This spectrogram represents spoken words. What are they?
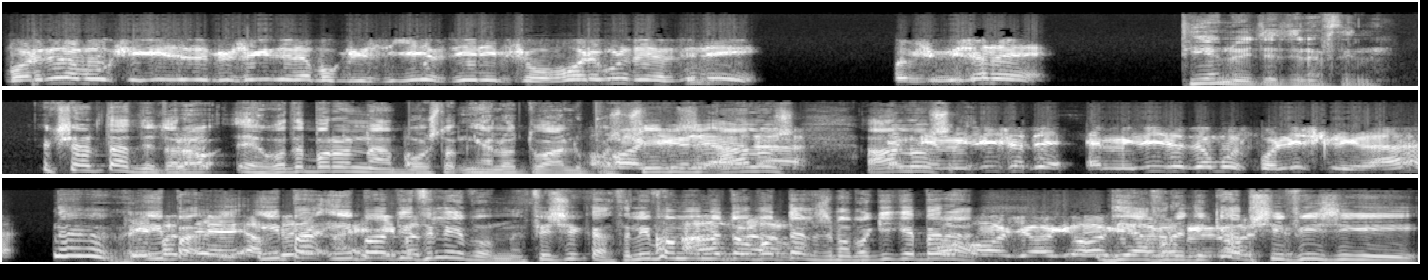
Μπορείτε να μου εξηγήσετε ποιος έχει την αποκλειστική ευθύνη, οι ψηφοφόροι έχουν την ευθύνη που ψηφίσανε. Τι εννοείται την ευθύνη; Εξαρτάται τώρα. Εγώ δεν μπορώ να μπω στο μυαλό του άλλου πώ ψήφισε. Άλλο. Άλλος... Μιλήσατε, μιλήσατε όμως πολύ σκληρά. Ναι, βέβαια. Είπα, είπα, είπα, ότι θλίβομαι. Φυσικά. Θλίβομαι με το αποτέλεσμα. Από εκεί και πέρα. Διαφορετικά ψηφίζει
